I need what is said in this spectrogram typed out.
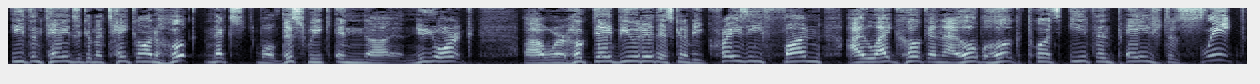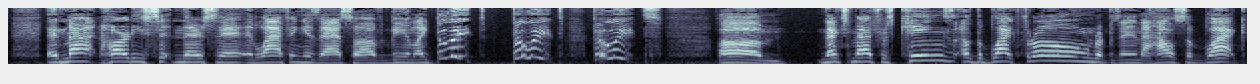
Ethan Page is going to take on Hook next, well, this week in uh, New York, uh, where Hook debuted. It's going to be crazy fun. I like Hook, and I hope Hook puts Ethan Page to sleep. And Matt Hardy's sitting there saying and laughing his ass off and being like, delete, delete, delete. Um, Next match was Kings of the Black Throne, representing the House of Black,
